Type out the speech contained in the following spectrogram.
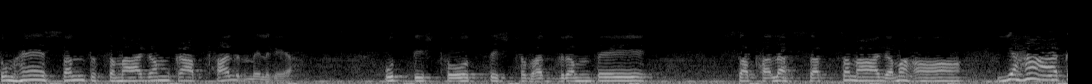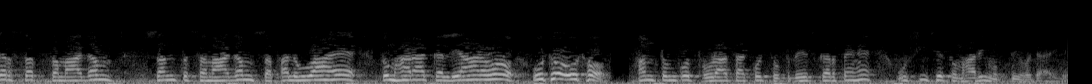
तुम्हें संत समागम का फल मिल गया। उत्तिष्ठोत्तिष्ठ भद्रम ते। सफल सत्समागम। यहाँ आकर सत्समागम, संत समागम सफल हुआ है। तुम्हारा कल्याण हो, उठो उठो। हम तुमको थोड़ा सा कुछ उपदेश करते हैं, उसी से तुम्हारी मुक्ति हो जाएगी।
